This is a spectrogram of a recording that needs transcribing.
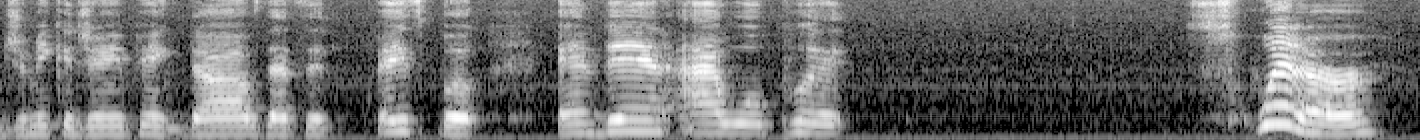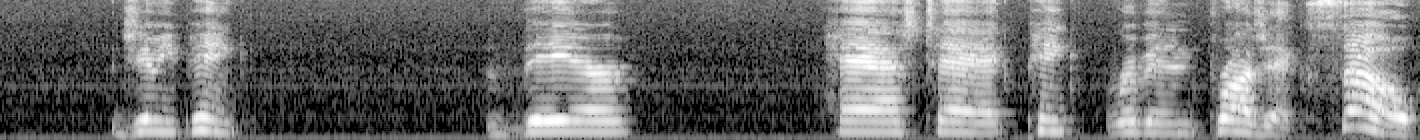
Jamaica jane pink dobbs that's at facebook. And then i will put twitter Jimmi Pynk there. Hashtag pink ribbon project. So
